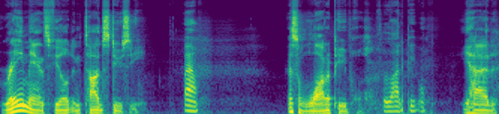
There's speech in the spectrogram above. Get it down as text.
Ray Mansfield, and Todd Steussie. wow, That's a lot of people. that's a lot of people. You had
